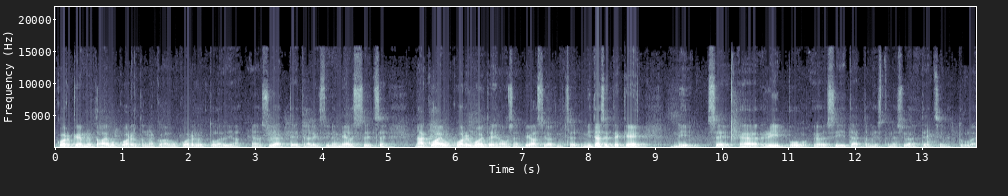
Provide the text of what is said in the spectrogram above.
korkeimmilta aivokuorilta näköaivokuorille tulevia syötteitä. Eli siinä mielessä se näköaivokuori voi tehdä useampia asioita, mutta se, että mitä se tekee, niin se riippuu siitä, että mistä ne syötteet sinne tulee.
